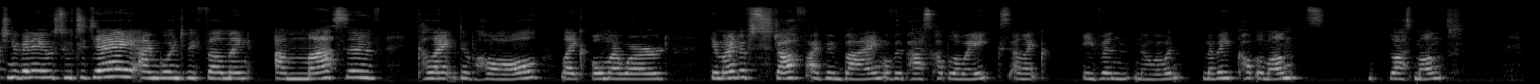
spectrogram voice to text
back to new video. So today I'm going to be filming a massive collective haul. Like, oh my word, the amount of stuff I've been buying over the past couple of weeks and like even, no I wouldn't, maybe a couple of months, last month.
